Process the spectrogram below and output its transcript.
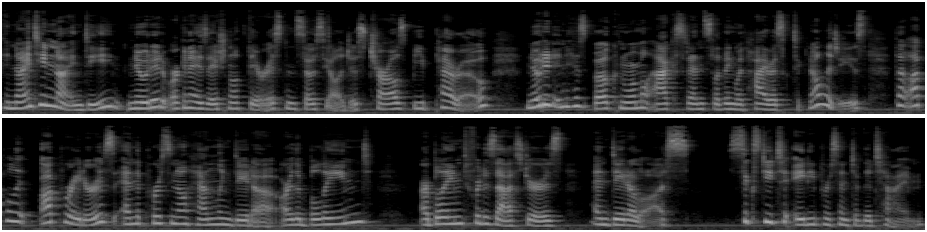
In 1990, noted organizational theorist and sociologist Charles B. Perrow noted in his book Normal Accidents Living with High Risk Technologies that op- operators and the personnel handling data are the blamed are blamed for disasters and data loss 60 to 80% of the time.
